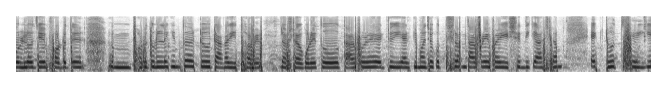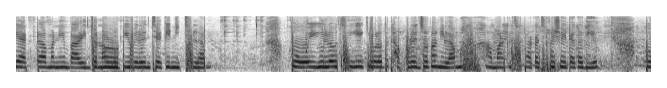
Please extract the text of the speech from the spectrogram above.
বলল যে ফটোতে ফটো তুললে কিন্তু একটু টাকা দিতে হবে, দশ টাকা করে। তো তারপরে একটু ইয়ার্কি মজা করতেছিলাম। তারপরে এবার এসের দিকে আসলাম। একটু হচ্ছে গিয়ে একটা মানে বাড়ির জন্য রুটি বেলুন চেকি নিচ্ছিলাম। তো ওইগুলো হচ্ছে গিয়ে কী বলতো, ঠাকুরের জন্য নিলাম। আমার কাছে টাকা ছিল সেই টাকা দিয়ে। তো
